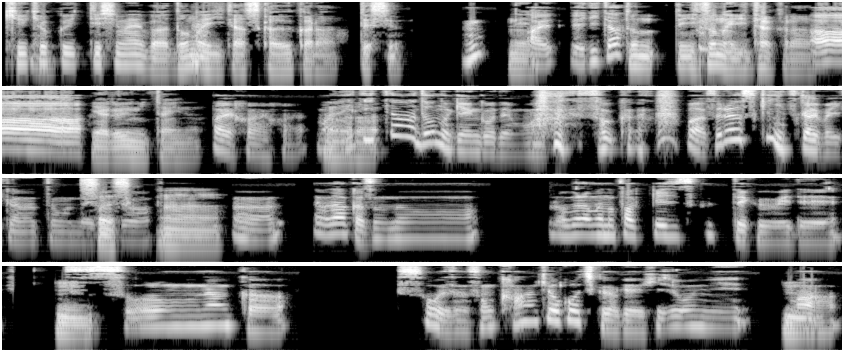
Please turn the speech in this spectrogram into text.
究極言ってしまえば、どのエディター使うからですよ。ん？ね。あ、エディター？どどのエディターからああやるみたいな。ー、はいはいはい。まあ、エディターはどの言語でも、そうか。まあ、それは好きに使えばいいかなと思うんだけど。そうです。うん。うん。でもなんかその、プログラムのパッケージ作っていく上で、うん。そのなんか、そうですね、その環境構築だけで非常に、うん。まあ、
